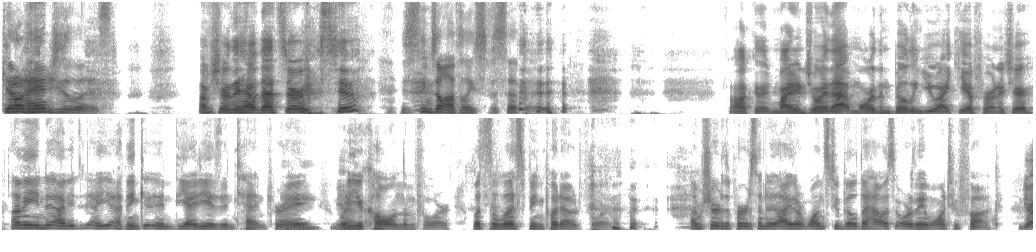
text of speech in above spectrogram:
Get on Angie's list. I'm sure they have that service too. It seems awfully specific. Fuck, they might enjoy that more than building you IKEA furniture. I mean, I mean, I, I think the idea is intent, right? Mhm, What are you calling them for? What's the list being put out for? I'm sure the person either wants to build a house or they want to fuck. Yeah,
